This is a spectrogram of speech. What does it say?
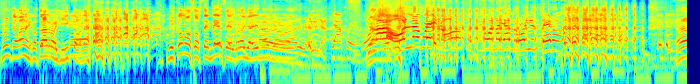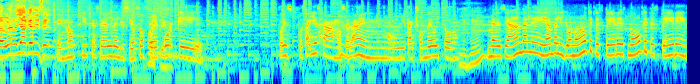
Nunca van a encontrar rollito. ¿no? Ni cómo sostenerse el rollo ahí. No, no, no. ay, bueno, ya. Ya, pues. Hola, ya, hola, güey. No, contigo van allá el rollo entero. Ah, bueno, ya, ¿qué dicen? Que no quise hacer el delicioso ¿Por fue qué? porque pues pues ahí estábamos, ¿verdad? En el cachondeo y todo. Me decía, ándale, ándale, y yo, no, que te esperes, no, que te esperes.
